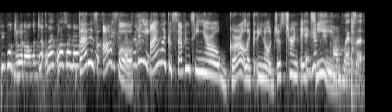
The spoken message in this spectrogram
people do it all the time. that is awful. I'm like a 17 year old girl, like you know, just turned 18. It gives you complex. Uh,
